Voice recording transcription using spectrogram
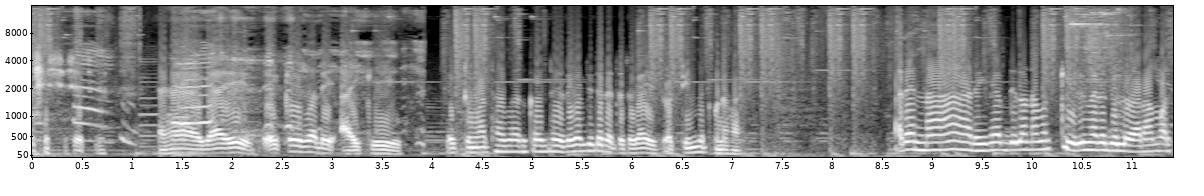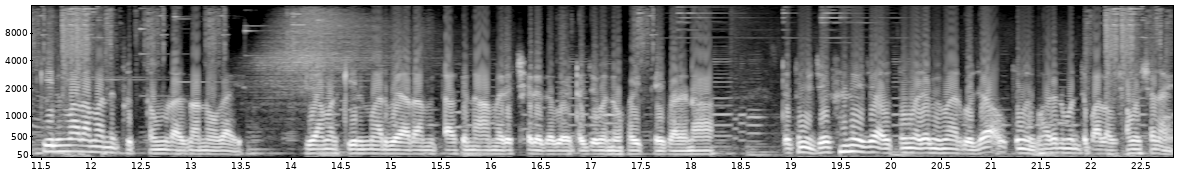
শেষ শেষ শেষ হ্যাঁ গাইজ একেবারে আইকিউ একটু মাথা বার করে দিতে গাইজ ওর মনে হয়। আরে না দিল না, আমার কিল মেরে দিল, আর আমার কিল মারা মানে তো তোমরা জানো গাইজ যে আমার কিল মারবে আর আমি তাকে না মেরে ছেড়ে দেবো, এটা জীবনে হইতেই পারে না। তো তুমি যেখানে যাও, তোমার আমি মারবো, যাও, তুমি ঘরের মধ্যে পালাও, সমস্যা নাই।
